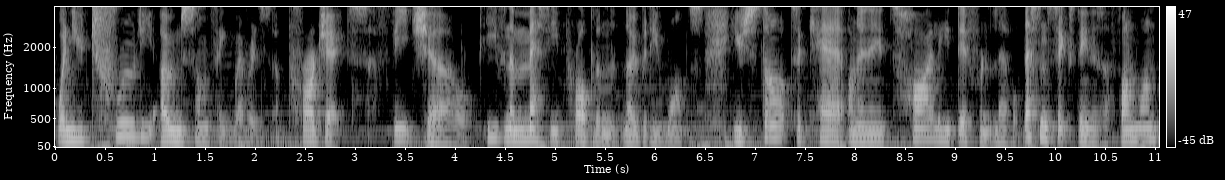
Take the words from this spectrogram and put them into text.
When you truly own something, whether it's a project, a feature, or even a messy problem that nobody wants, you start to care on an entirely different level. Lesson 16 is a fun one.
